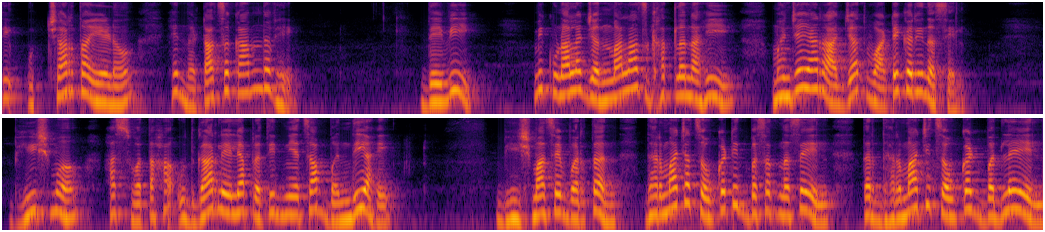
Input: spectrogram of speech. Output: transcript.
ती उच्चारता येणं हे नटाचं काम नव्हे. देवी मी कुणाला जन्मालाच घातलं नाही म्हणजे या राज्यात वाटेकरी नसेल. भीष्म हा स्वतः उद्गारलेल्या प्रतिज्ञेचा बंदी आहे. भीष्माचे वर्तन धर्माच्या चौकटीत बसत नसेल तर धर्माची चौकट बदलेल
